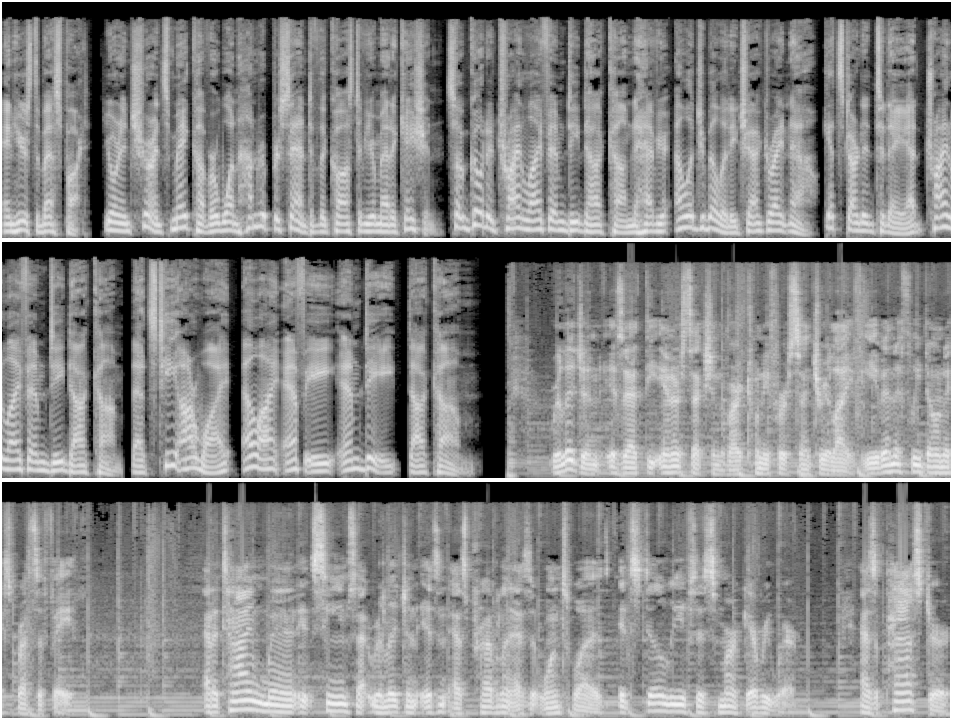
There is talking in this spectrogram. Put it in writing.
And here's the best part your insurance may cover 100% of the cost of your medication. So go to trylifemd.com to have your eligibility checked right now. Get started today at trylifemd.com. That's T R Y L I F E M D.com. Religion is at the intersection of our 21st century life, even if we don't express a faith. At a time when it seems that religion isn't as prevalent as it once was, it still leaves its mark everywhere. As a pastor,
